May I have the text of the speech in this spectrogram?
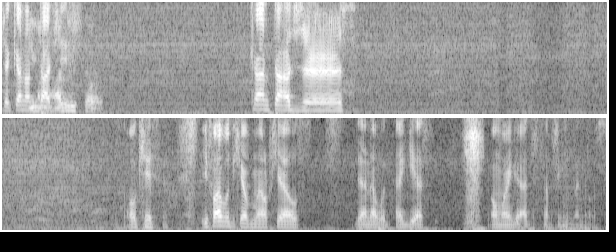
She cannot Iman, touch ugly this. shot. Can't touch this! Okay, if I would have more health, then I would, I guess. Oh my god, something in my nose.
